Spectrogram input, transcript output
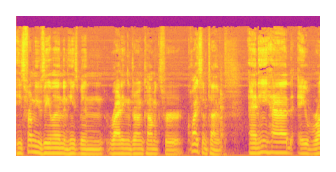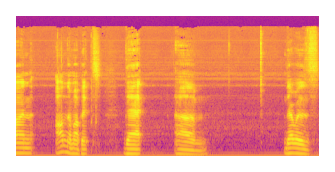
he's from New Zealand and he's been writing and drawing comics for quite some time. And he had a run on the Muppets that um, there was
